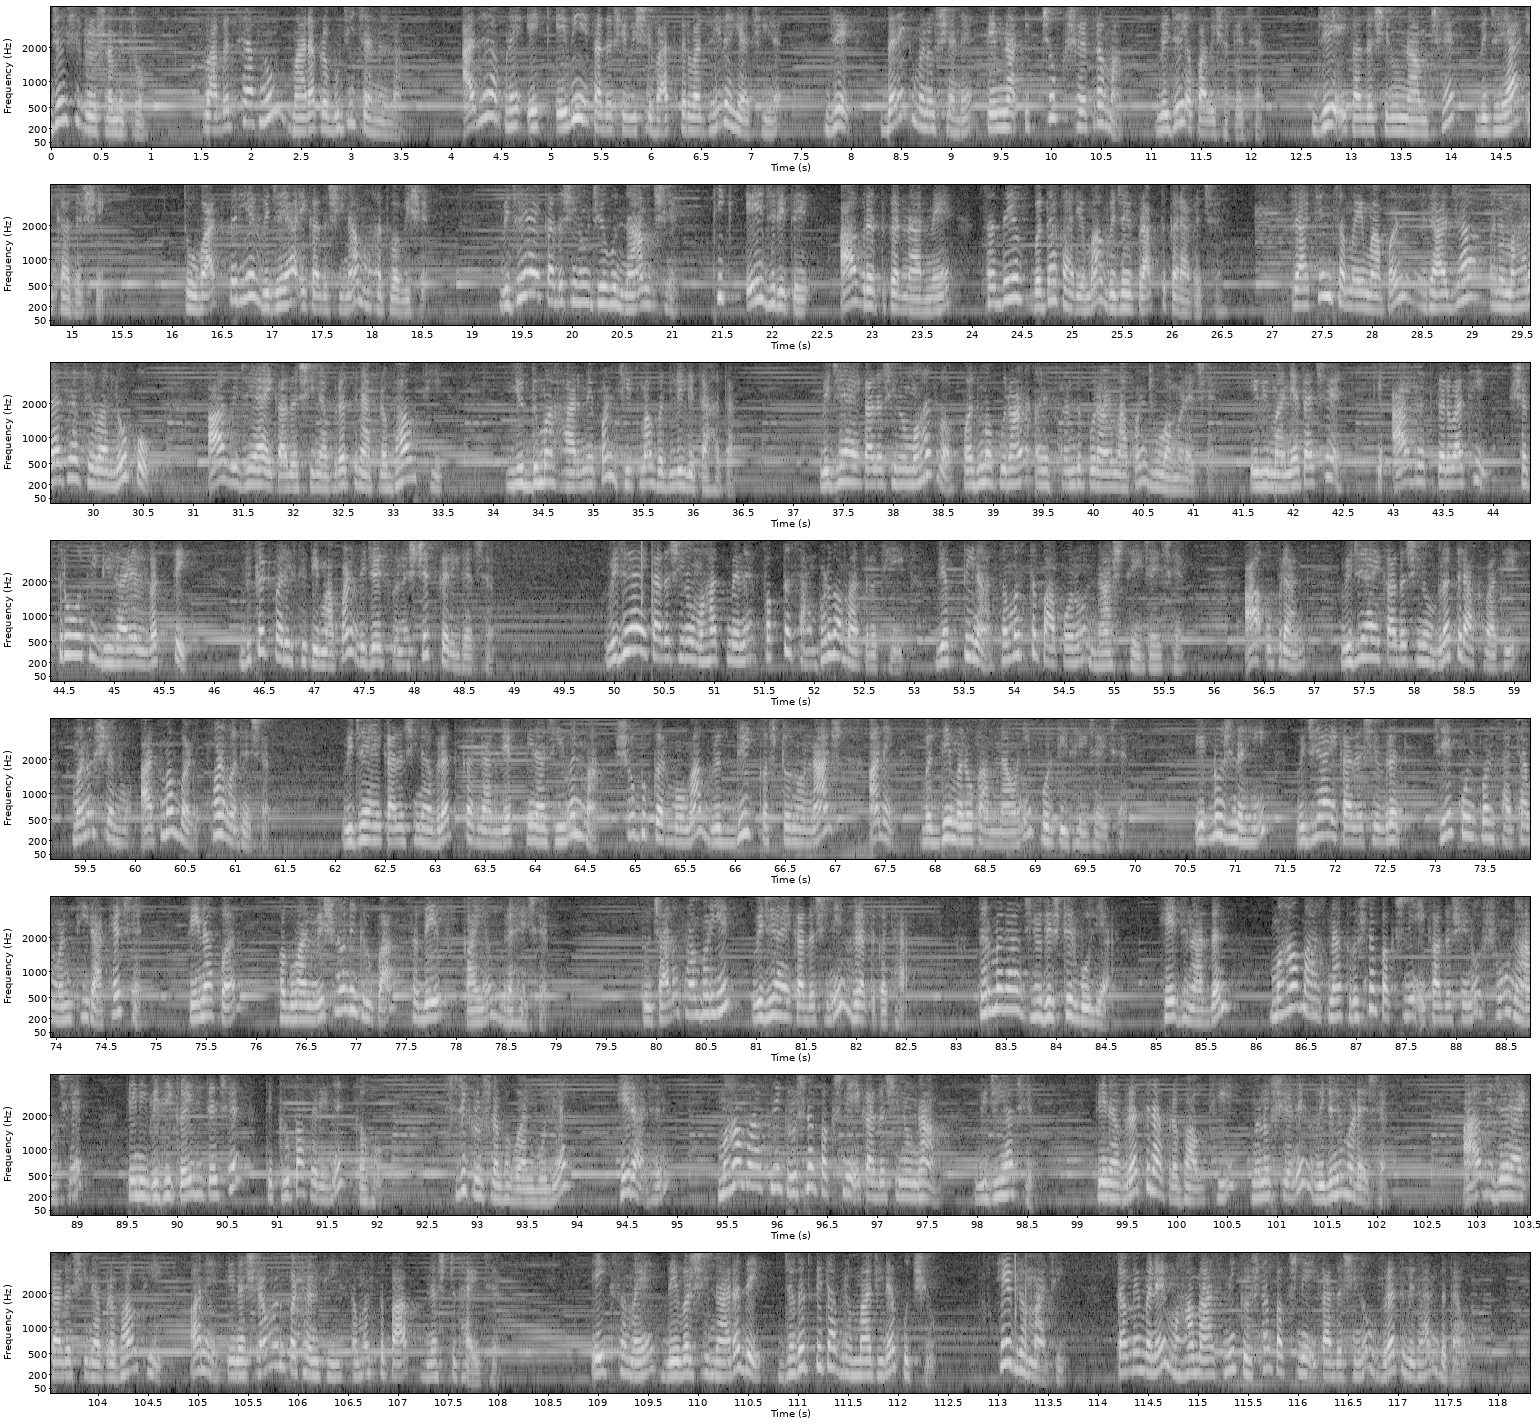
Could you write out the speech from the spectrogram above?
જય શ્રી કૃષ્ણ મિત્રો. સ્વાગત છે આપનું મારા પ્રભુજી ચેનલમાં. આજે આપણે એક એવી એકાદશી વિશે વાત કરવા જઈ રહ્યા છીએ, જે દરેક મનુષ્યને તેમના ઈચ્છુક ક્ષેત્રમાં વિજય અપાવી શકે છે. જે એકાદશીનું નામ છે વિજયા એકાદશી. તો વાત કરીએ વિજયા એકાદશીના મહત્વ વિશે. વિજયા એકાદશીનું જેવું નામ છે, ઠીક એ જ રીતે આ વ્રત કરનારને સદૈવ બધા કાર્યમાં વિજય પ્રાપ્ત કરાવે છે. પ્રાચીન સમયમાં પણ રાજા અને મહારાજા જેવા લોકો આ વિજયા એકાદશીના વ્રતના પ્રભાવથી યુદ્ધમાં હારને પણ જીતમાં બદલી લેતા હતા. વિજયા એકાદશીનું મહત્વ પદ્મ પુરાણ અને સ્કંદ પુરાણમાં પણ જોવા મળે છે. એવી માન્યતા છે કે આ વ્રત કરવાથી શત્રુઓથી ઘેરાયેલ વ્યક્તિ વિકટ પરિસ્થિતિમાં પણ વિજય સુનિશ્ચિત કરી લે છે. વિજયા એકાદશીનું મહાત્મ્યને ફક્ત સાંભળવા માત્રથી વ્યક્તિના સમસ્ત પાપોનો નાશ થઈ જાય છે. આ ઉપરાંત વિજયા એકાદશીનું વ્રત રાખવાથી મનુષ્યનું આત્મબળ પણ વધે છે. વિજયા એકાદશીના વ્રત કરનાર વ્યક્તિના જીવનમાં શુભ કર્મોમાં વૃદ્ધિ, કષ્ટોનો નાશ અને બધી મનોકામનાઓની પૂર્તિ થઈ જાય છે. એટલું જ નહીં, વિજયા એકાદશી વ્રત જે કોઈ પણ સાચા મનથી રાખે છે, તેના પર ભગવાન વિષ્ણુની કૃપા સદૈવ કાયમ રહે છે. તો ચાલો સાંભળીએ વિજયા એકાદશીની વ્રત કથા ધર્મરાજ યુધિષ્ઠિર બોલ્યા, હે જનાર્દન મહામાસના કૃષ્ણ પક્ષની એકાદશીનું શું નામ છે? તેની વિધિ કઈ રીતે છે? તે કૃપા કરીને કહો. શ્રી કૃષ્ણ ભગવાન બોલ્યા, હે રાજન, મહામાસની કૃષ્ણ પક્ષની એકાદશીનું નામ વિજયા છે. તેના વ્રતના પ્રભાવથી મનુષ્યને વિજય મળે છે. આ વિજયા એકાદશીના પ્રભાવથી અને તેના શ્રવણ પઠનથી સમસ્ત પાપ નષ્ટ થાય છે. એક સમયે દેવર્ષિ નારદે જગતપિતા બ્રહ્માજીને પૂછ્યું, હે બ્રહ્માજી તમે મને મહામાસની કૃષ્ણ પક્ષની એકાદશીનું વ્રત વિધાન બતાવો.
